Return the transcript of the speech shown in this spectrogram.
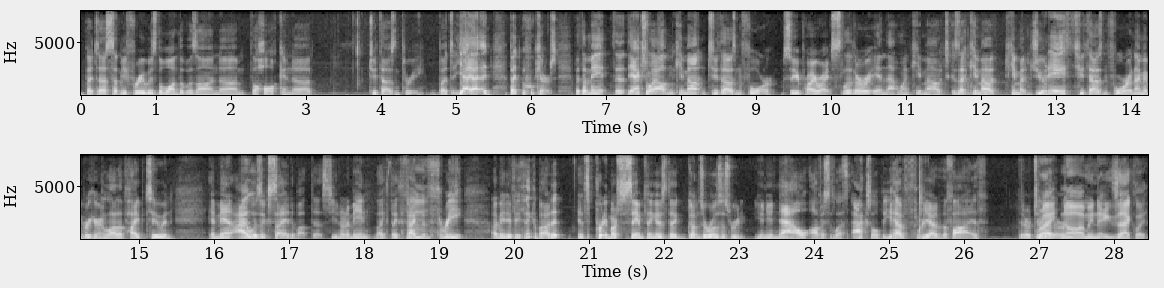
but uh, Set Me Free was the one that was on um, the Hulk in uh, 2003. But yeah, I- but who cares? But the main the, the actual album came out in 2004, so you're probably right. Slither and that one came out because that came out came out June 8th, 2004, and I remember hearing a lot of hype too. And and man, I was excited about this. You know what I mean? Like like the fact that three. I mean, if you think about it, it's pretty much the same thing as the Guns N' Roses reunion now. Obviously less Axl, but you have three out of the five that are together Right? No, I mean exactly.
